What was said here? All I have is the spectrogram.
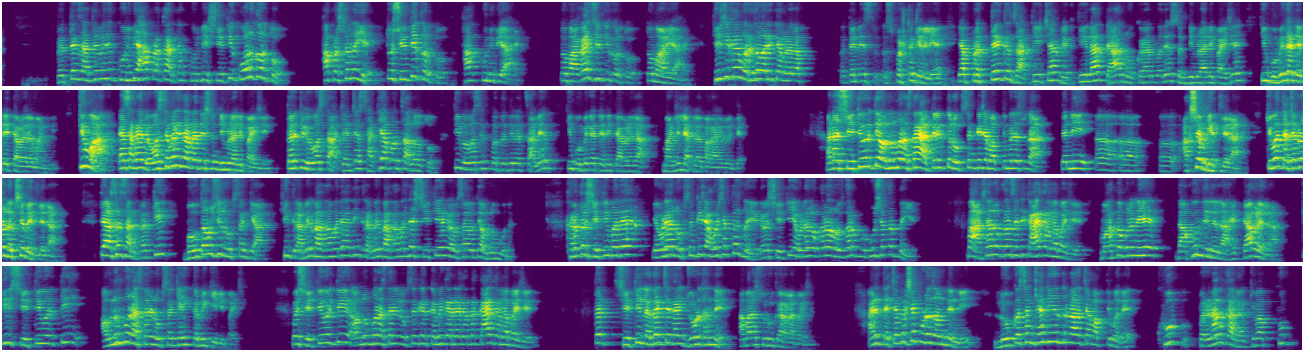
प्रत्येक जातीमध्ये कुणबी हा प्रकार त्या कुणबी शेती कोण करतो? हा प्रश्न नाहीये. तो शेती करतो हा कुणबी आहे. तो बागायत शेती करतो तो माळी आहे. ही जी काही वर्गवारी त्यावेळेला त्यांनी स्पष्ट केलेली आहे या प्रत्येक जातीच्या व्यक्तीला त्या नोकऱ्यांमध्ये संधी मिळाली पाहिजे ही भूमिका त्यांनी त्यावेळेला मांडली. किंवा या सगळ्या व्यवस्थेमध्ये त्यांना ती संधी मिळाली पाहिजे. तर ती व्यवस्था ज्यांच्यासाठी आपण चालवतो ती व्यवस्थित पद्धतीने चालेल ही भूमिका त्यांनी त्यावेळेला मांडलेली आपल्याला बघायला मिळते. आता शेतीवरती अवलंबून असणाऱ्या अतिरिक्त लोकसंख्येच्या बाबतीमध्ये सुद्धा त्यांनी आक्षेप घेतलेला आहे किंवा त्याच्याकडे लक्ष वेधलेलं आहे. ते असं सांगतात की बहुतांशी लोकसंख्या ही ग्रामीण भागामध्ये आणि ग्रामीण भागामधल्या शेती या व्यवसायावरती अवलंबून आहे. खरं तर शेतीमध्ये एवढ्या लोकसंख्येची आवश्यकताच नाहीये कारण शेती एवढ्या लोकांना रोजगार पुरवू शकत नाहीये. मग अशा लोकांसाठी काय करायला पाहिजे? महात्मा फुलेने हे दाखवून दिलेलं आहे त्यावेळेला की शेतीवरती अवलंबून असणारी लोकसंख्या ही कमी केली पाहिजे. मग शेतीवरती अवलंबून असणारी लोकसंख्या कमी करण्याकरता काय करायला पाहिजे? तर शेती लगतचे काही जोडधंदे आम्हाला सुरू करायला पाहिजे. आणि त्याच्यापेक्षा पुढे जाऊन त्यांनी लोकसंख्या नियंत्रणाच्या बाबतीमध्ये खूप परिणामकारक किंवा खूप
